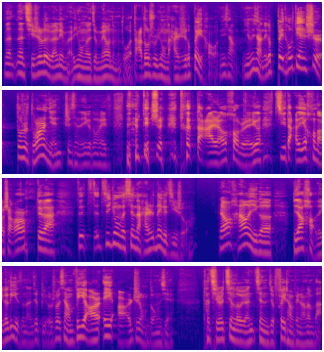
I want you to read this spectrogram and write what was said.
那那其实乐园里面用的就没有那么多，大多数用的还是这个背投。你想，你们想这个背投电视都是多少年之前的一个东西？电视特大，然后后边有一个巨大的一个后脑勺，对吧？这这用的现在还是那个技术。然后还有一个比较好的一个例子呢，就比如说像 VR、AR 这种东西。它其实进乐园进的就非常非常的晚，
